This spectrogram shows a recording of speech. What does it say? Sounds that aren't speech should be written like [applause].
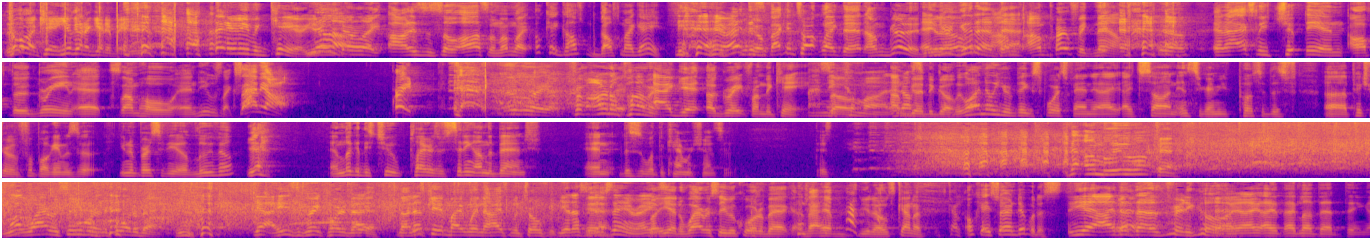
Come on, King, you're gonna get it, baby. [laughs] they didn't even care. You know, No. kind of like, oh, this is so awesome. I'm like, okay, golf, golf's my game. [laughs] right? You know, if I can talk like that, I'm good. And you you're good at I'm- that. I'm, perfect now. you know? And I actually chipped in off the green at some hole, and he was like, Samuel, great. I was like, From Arnold Palmer. I get a great from the king. I mean, so come on. I'm also- good to go. Well, I know you're a big sports fan. I, I saw on Instagram you posted this uh, picture of a football game. It was the University of Louisville. yeah. And look at these two players are sitting on the bench, and this is what the camera shots at. There's... [laughs] is that unbelievable? Yeah. What? The wide receiver and the quarterback. [laughs] Yeah, he's a great quarterback. yeah. Now, this kid might win the Heisman Trophy. Yeah, that's what they're saying, right? But yeah, the wide receiver quarterback, and I have, you know, it's kind of, okay, serendipitous. Yeah, I thought that was pretty cool. I, I, I love that thing.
